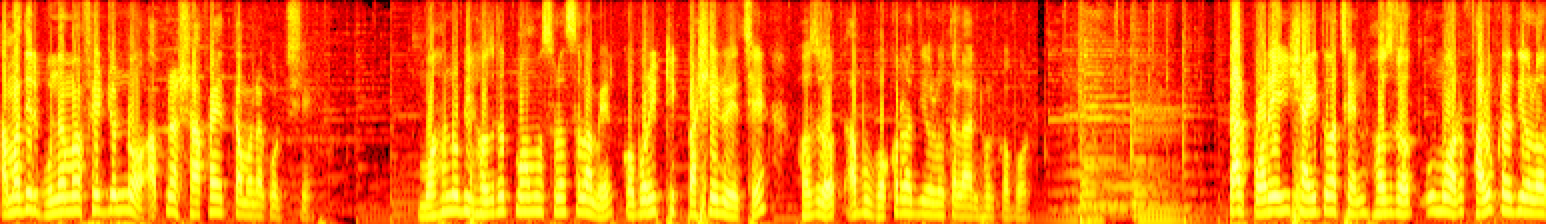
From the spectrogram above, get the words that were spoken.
আমাদের গুনামাফের জন্য আপনার সাফায়াত কামনা করছি। মহানবী হজরত মোহাম্মদ সাল্লাহ সাল্লামের কবরের ঠিক পাশেই রয়েছে হজরত আবু বকর রাজিউল্লাহ তালাহুর কবর। তারপরেই শাহিত আছেন হজরত উমর ফারুক রাজিউল্লাহ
